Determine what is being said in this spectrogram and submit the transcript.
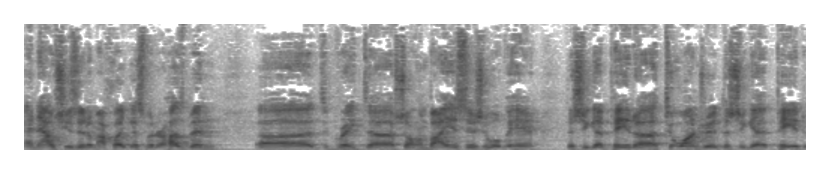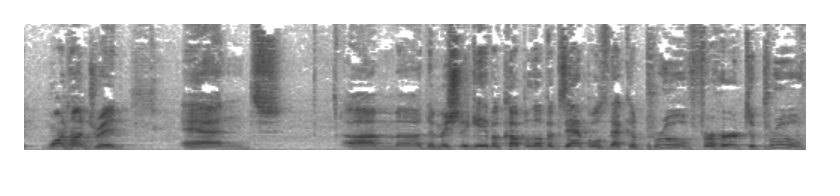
and now she's in a machlekes with her husband. Uh, it's a great uh, shalom bias issue over here. Does she get paid uh, 200? Does she get paid 100? And um, uh, the Mishnah gave a couple of examples that could prove, for her to prove,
